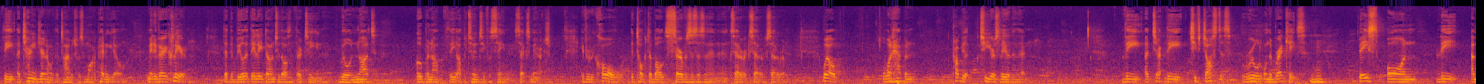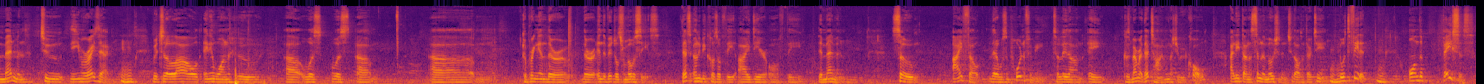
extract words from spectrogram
The Attorney General at the time, which was Mark Pettingill, made it very clear that the bill that they laid down in 2013 will not open up the opportunity for same sex marriage. If you recall, it talked about services and et cetera, et cetera, et cetera. Well, what happened probably two years later than that? The uh, the Chief Justice ruled on the Bred case mm-hmm. based on the amendment to the Human Rights Act, mm-hmm. which allowed anyone who uh, was was um, uh, could bring in their their individuals from overseas. That's only because of the idea of the, the amendment. So I felt that it was important for me to lay down a because remember at that time, I'm not sure you recall, I laid down a similar motion in 2013. Mm-hmm. It was defeated mm-hmm. on the basis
